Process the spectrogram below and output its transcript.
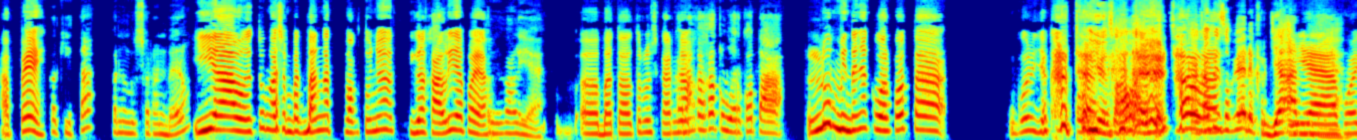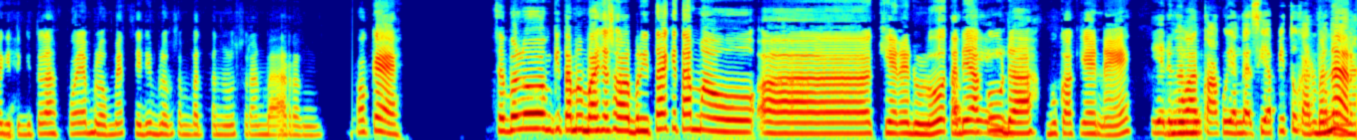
Apa? ke kita penelusuran bareng Iya, waktu itu gak sempet banget. Waktunya tiga kali apa ya? tiga kali ya Eh, batal terus karena karena kakak keluar kota lu mintanya keluar kota. Gue di Jakarta. oh iya salah ya Salah. kakak besoknya ada kerjaan Iya, ya. pokoknya gitu-gitulah. Pokoknya belum match jadi belum sempat penelusuran bareng. Oke. Sebelum kita membahas soal berita, kita mau eh Q&A dulu. Tadi Oke. aku udah buka Q&A. iya dengan Buat- muka aku yang nggak siap itu kan Benar.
